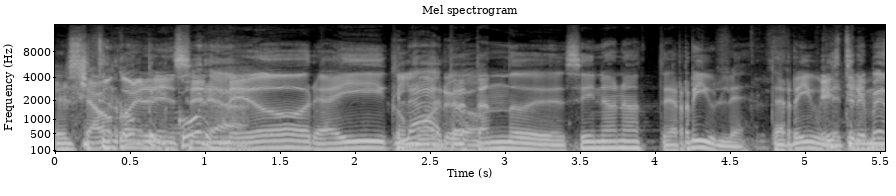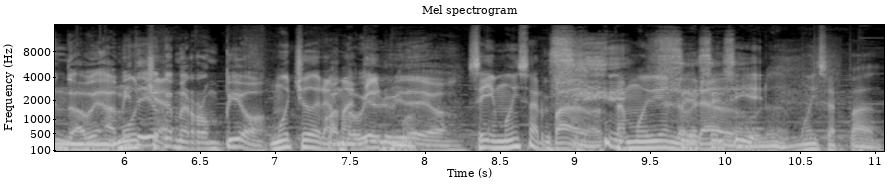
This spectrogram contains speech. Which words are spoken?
El Sí, chabón con el encendedor ahí, como Claro. tratando de. Sí, no, no, terrible, terrible. Es Tiene tremendo. A mí- a mí te mucha- digo que me rompió Mucho cuando vi el dramatismo. video. Sí, muy zarpado. Sí, Está muy bien logrado, sí, boludo, muy zarpado.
